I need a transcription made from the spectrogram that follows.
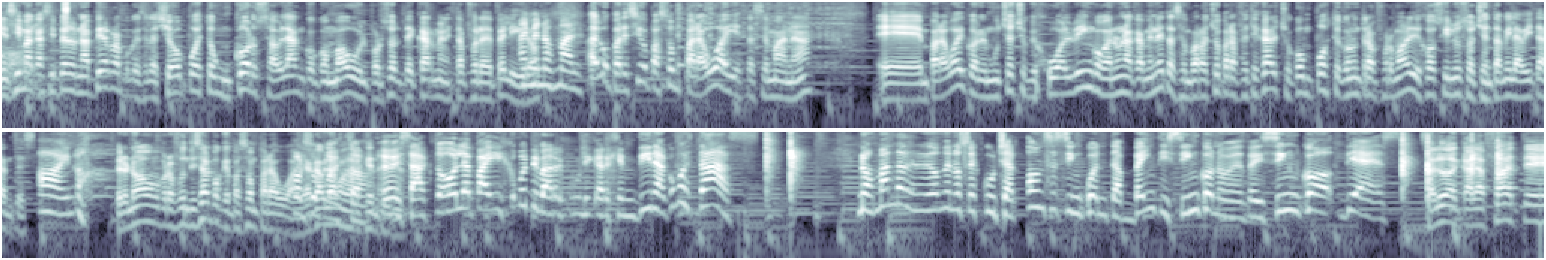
y encima casi pierde una pierna porque se la llevó puesto un Corsa blanco con baúl. Por suerte Carmen está fuera de peligro. Ay, menos mal. Algo parecido pasó en Paraguay esta semana. Eh, en Paraguay, con el muchacho que jugó al bingo, ganó una camioneta, se emborrachó para festejar, chocó un poste con un transformador y dejó sin luz 80.000 habitantes. Ay, no. Pero no vamos a profundizar porque pasó en Paraguay. Por Acá hablamos de. Argentina. Exacto. Hola, país. ¿Cómo te va, República Argentina? ¿Cómo estás? Nos manda desde donde nos escuchan. 1150 25 95 10. Saluda al Calafate.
